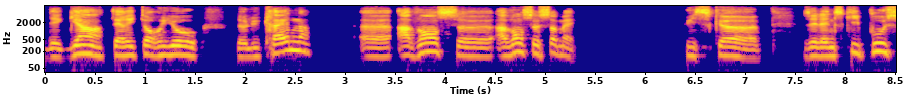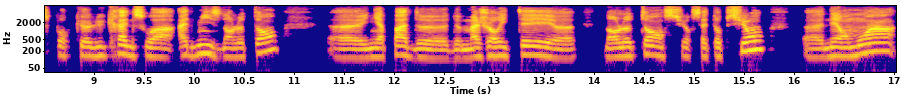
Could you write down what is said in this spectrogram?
des gains territoriaux de l'Ukraine avant ce, sommet, puisque Zelensky pousse pour que l'Ukraine soit admise dans l'OTAN. Euh, il n'y a pas de, majorité euh, dans l'OTAN sur cette option. Euh, néanmoins,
